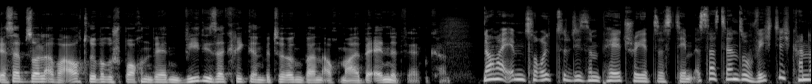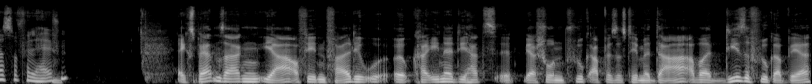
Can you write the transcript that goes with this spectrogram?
Deshalb soll aber auch darüber gesprochen werden, wie dieser Krieg denn bitte irgendwann auch mal beendet werden kann. Nochmal eben zurück zu diesem Patriot-System. Ist das denn so wichtig? Kann das so viel helfen? Experten sagen, ja, auf jeden Fall. Die äh, Ukraine, die hat äh, ja schon Flugabwehrsysteme da, aber diese Flugabwehr,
